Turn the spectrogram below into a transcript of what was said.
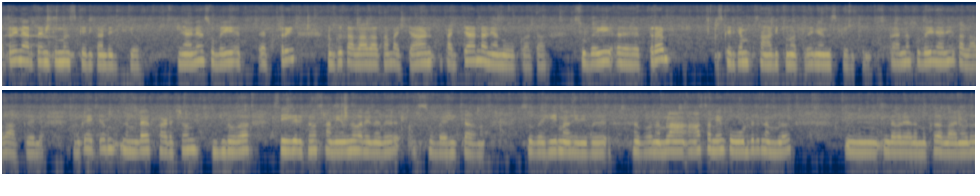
അത്രയും നേരത്തെ എനിക്കുമ്പോൾ നിസ്കരിക്കാണ്ടിരിക്കുമോ ഞാൻ സുബൈ എത്രയും നമുക്ക് കഥാവാക്കാൻ പറ്റാൻ പറ്റാണ്ടാണ് ഞാൻ നോക്കുക കേട്ടോ സുബൈ എത്ര നിസ്കരിക്കാൻ സാധിക്കണോ അത്രയും ഞാൻ നിസ്കരിക്കും കാരണം സുബൈ ഞാൻ കലാവാക്കുകയില്ല നമുക്ക് ഏറ്റവും നമ്മുടെ പടച്ചം ദുഃഖ സ്വീകരിക്കുന്ന സമയം എന്ന് പറയുന്നത് സുബഹിക്കാണ് സുബഹി മഹരിബ് അപ്പോൾ നമ്മൾ ആ ആ സമയം കൂടുതൽ നമ്മൾ എന്താ പറയുക നമുക്ക് അള്ളഹാനോട്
